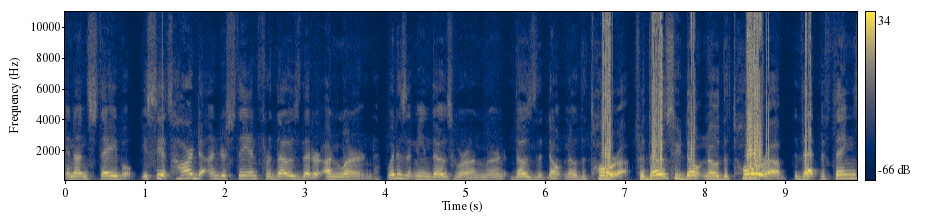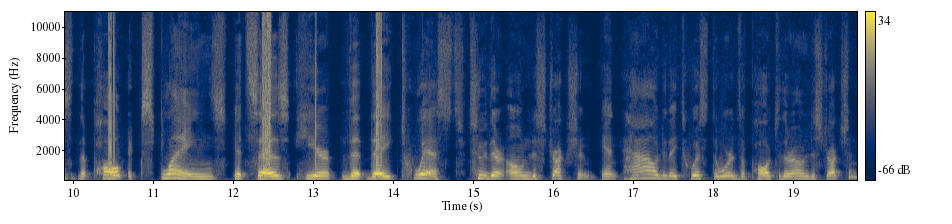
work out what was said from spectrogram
and unstable. You see, it's hard to understand for those that are unlearned. What does it mean, those who are unlearned? Those that don't know the Torah. For those who don't know the Torah, that the things that Paul explains, it says here that they twist to their own destruction. And how do they twist the words of Paul to their own destruction?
